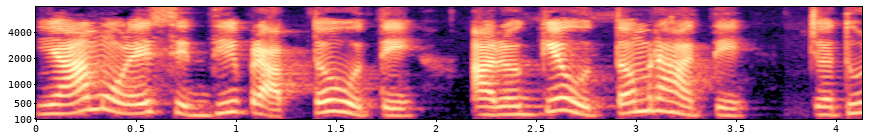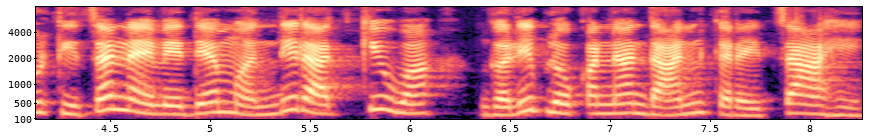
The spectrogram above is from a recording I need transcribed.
यामुळे सिद्धी प्राप्त होते. आरोग्य उत्तम राहते. चतुर्थीचा नैवेद्य मंदिरात किंवा गरीब लोकांना दान करायचा आहे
